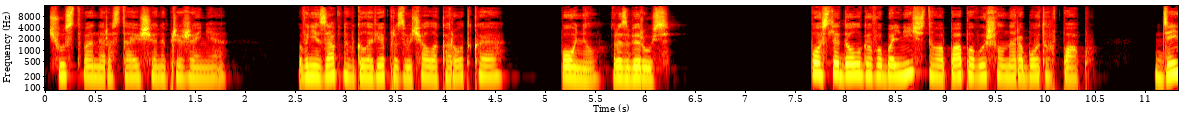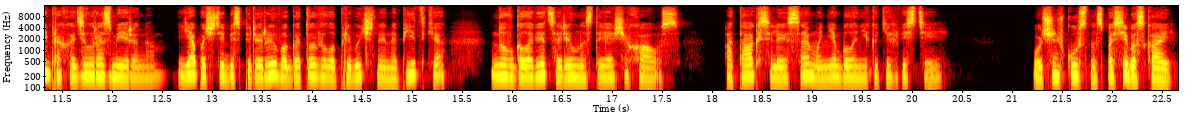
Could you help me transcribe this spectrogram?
чувствуя нарастающее напряжение. Внезапно в голове прозвучало короткое «Понял, разберусь». После долгого больничного папа вышел на работу в паб. День проходил размеренно. Я почти без перерыва готовила привычные напитки — но в голове царил настоящий хаос. От Акселя и Сэма не было никаких вестей. «Очень вкусно, спасибо, Скай!»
